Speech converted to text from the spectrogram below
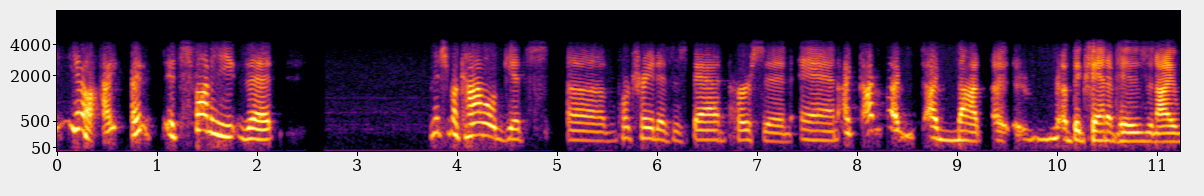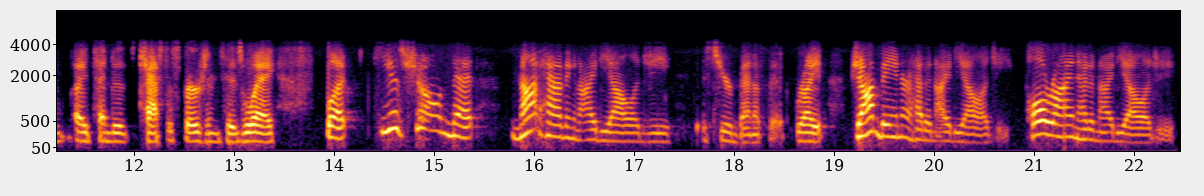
you know, I, I it's funny that Mitch McConnell gets um, portrayed as this bad person, and I, I'm I'm, I'm not a, a big fan of his, and I I tend to cast aspersions his way, but he has shown that not having an ideology is to your benefit, right? John Boehner had an ideology, Paul Ryan had an ideology,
